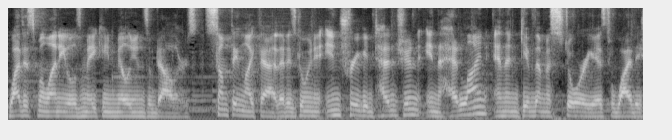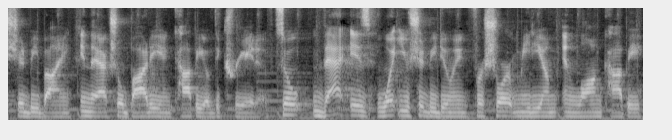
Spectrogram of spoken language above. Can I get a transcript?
why this millennial is making millions of dollars. Something like that, that is going to intrigue attention in the headline and then give them a story as to why they should be buying in the actual body and copy of the creative. So that is what you should be doing for short, medium, and long copy.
